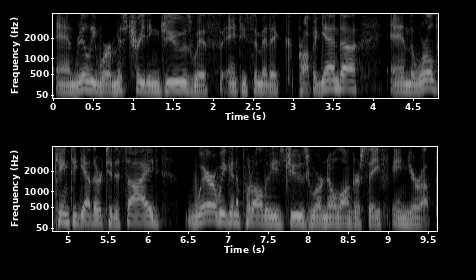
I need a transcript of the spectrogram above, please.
and really were mistreating Jews with anti Semitic propaganda. And the world came together to decide where are we going to put all of these Jews who are no longer safe in Europe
